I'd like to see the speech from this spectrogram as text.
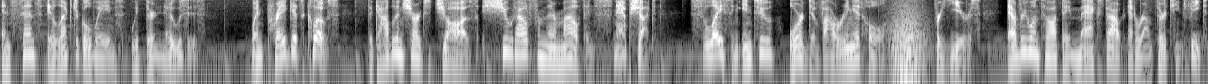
and sense electrical waves with their noses. When prey gets close, the goblin shark's jaws shoot out from their mouth and snap shut, slicing into or devouring it whole. For years, everyone thought they maxed out at around 13 feet,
